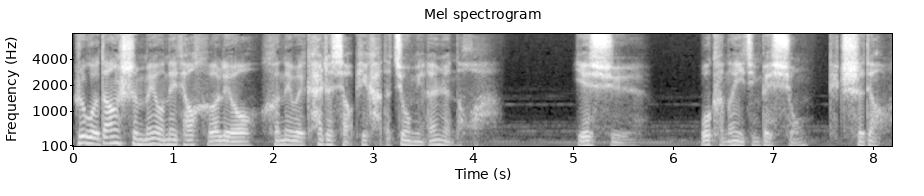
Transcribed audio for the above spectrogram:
如果当时没有那条河流和那位开着小皮卡的救命恩人的话，也许我可能已经被熊给吃掉了。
